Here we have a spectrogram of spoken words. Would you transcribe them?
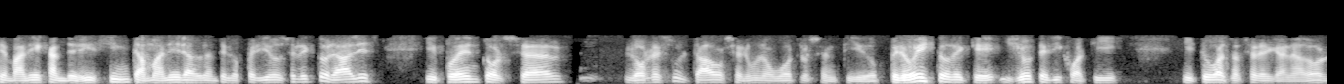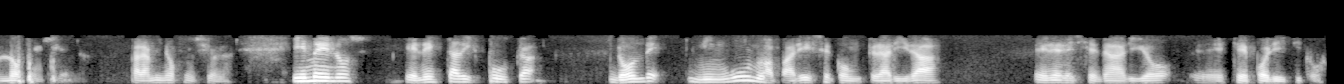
se manejan de distintas maneras durante los periodos electorales y pueden torcer los resultados en uno u otro sentido. Pero esto de que yo te elijo a ti y tú vas a ser el ganador no funciona. Para mí no funciona. Y menos en esta disputa donde ninguno aparece con claridad en el escenario este, político.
